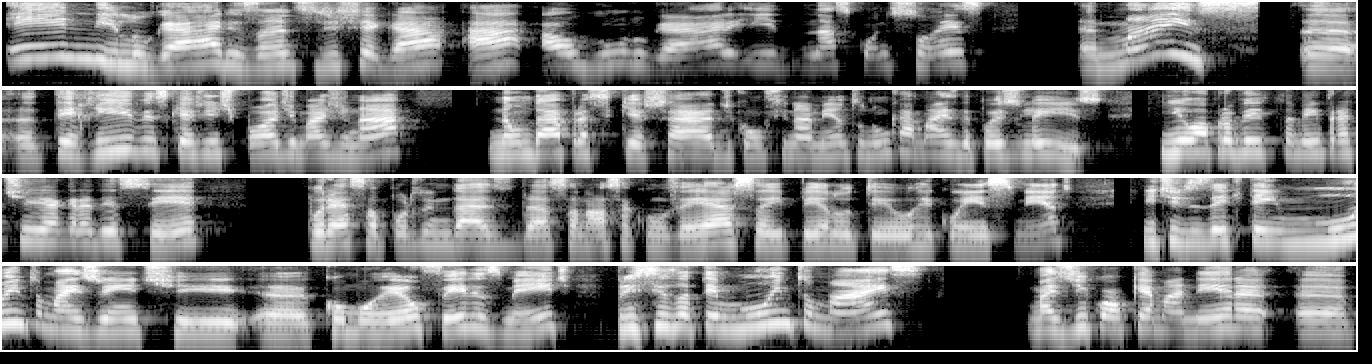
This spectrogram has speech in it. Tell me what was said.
N lugares antes de chegar a algum lugar e nas condições uh, mais uh, terríveis que a gente pode imaginar. Não dá para se queixar de confinamento nunca mais depois de ler isso. E eu aproveito também para te agradecer por essa oportunidade dessa nossa conversa e pelo teu reconhecimento e te dizer que tem muito mais gente uh, como eu, felizmente, precisa ter muito mais, mas de qualquer maneira, uh,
